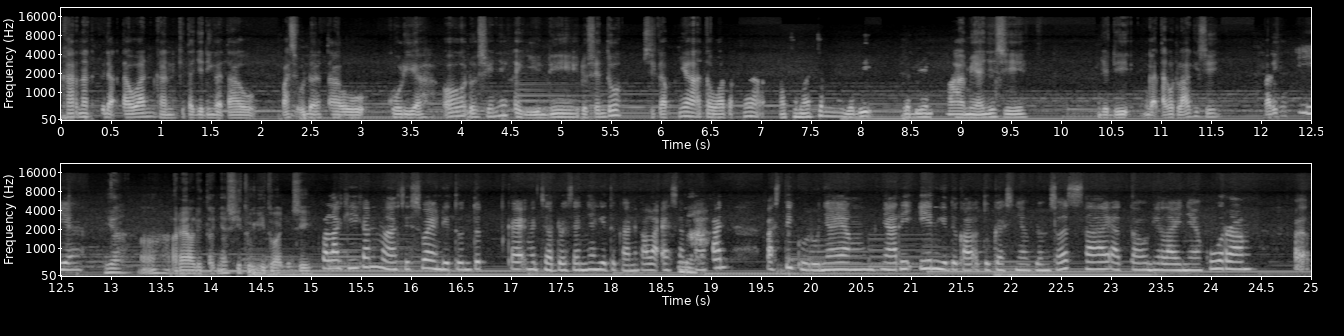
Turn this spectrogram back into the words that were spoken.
karena ketidaktahuan kan kita jadi nggak tahu pas udah tahu kuliah oh dosennya kayak gini dosen tuh sikapnya atau wataknya macam-macam jadi lebih memahami aja sih jadi nggak takut lagi sih paling Iya. ya uh, realitanya sih itu itu aja sih Apalagi kan mahasiswa yang dituntut kayak ngejar dosennya gitu kan. Kalau SMA kan pasti gurunya yang nyariin gitu kalau tugasnya belum selesai atau nilainya kurang. Kalau-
